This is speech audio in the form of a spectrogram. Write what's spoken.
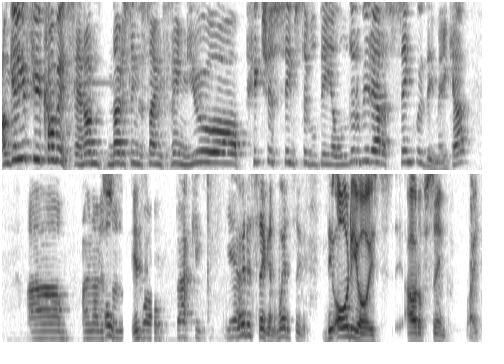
I'm getting a few comments, and I'm noticing the same thing. Your picture seems to be a little bit out of sync with me, Mika. Um, I noticed Oh, a is- well back. Yeah. Wait a second. Wait a second. The audio is out of sync, right?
